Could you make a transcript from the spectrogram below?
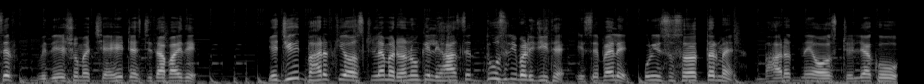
सिर्फ़ विदेशों में छह ही टेस्ट जिता पाए थे। ये जीत भारत की ऑस्ट्रेलिया में रनों के लिहाज से दूसरी बड़ी जीत है। इससे पहले 1977 में भारत ने ऑस्ट्रेलिया को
